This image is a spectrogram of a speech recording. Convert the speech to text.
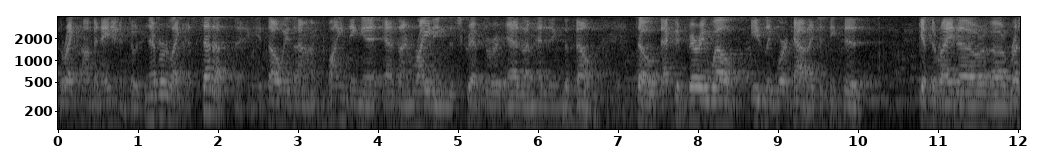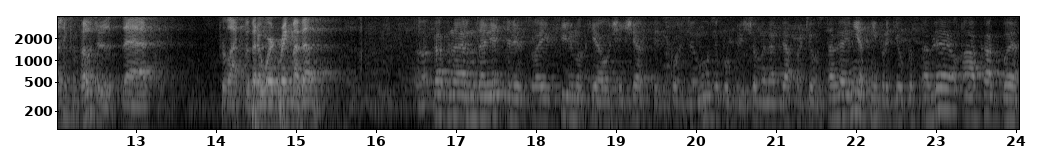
the right combination. So it's never like a setup thing. It's always I'm, I'm finding it as I'm writing the script or as I'm editing the film. So that could very well easily work out. I just need to get the right uh, uh, Russian composers that, for lack of a better word, ring my bell. А, Как вы, наверное, заметили, в своих фильмах я очень часто использую музыку, причем иногда противопоставляю. Нет, не противопоставляю, а как бы,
